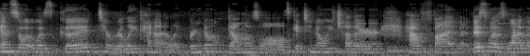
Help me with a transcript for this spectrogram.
And so it was good to really kind of like bring down, down those walls, get to know each other, have fun. This was one of the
